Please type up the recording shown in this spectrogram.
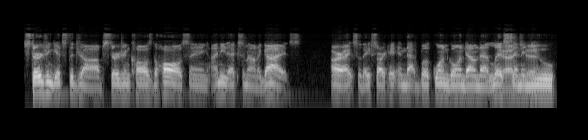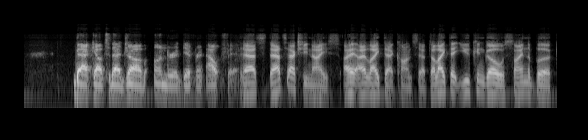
Sturgeon gets the job. Sturgeon calls the hall saying, "I need X amount of guys." All right, so they start hitting that book one, going down that list, sending you back out to that job under a different outfit. that's that's actually nice. I, I like that concept. I like that you can go sign the book,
